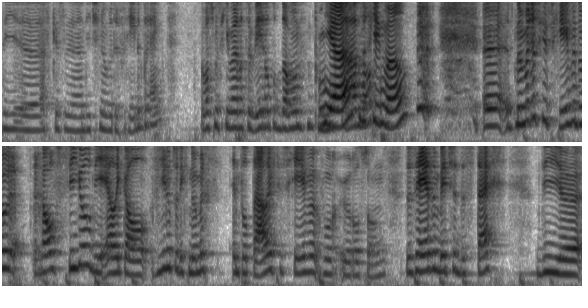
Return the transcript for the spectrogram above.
die eh, even eh, een liedje over de vrede brengt. Dat was misschien waar dat de wereld op dat moment behoefte Ja, misschien wel. Eh, het nummer is geschreven door Ralph Siegel, die eigenlijk al 24 nummers in totaal heeft geschreven voor Eurosong. Dus hij is een beetje de ster die eh,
